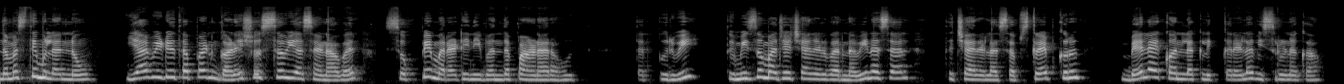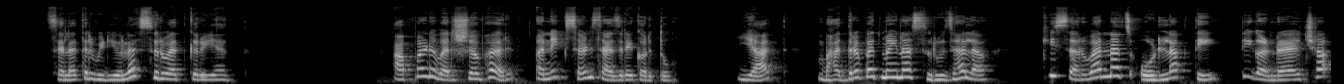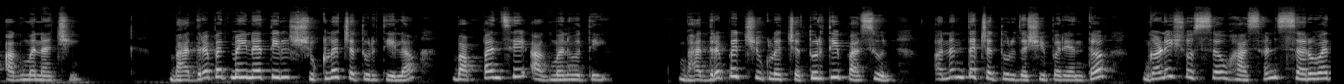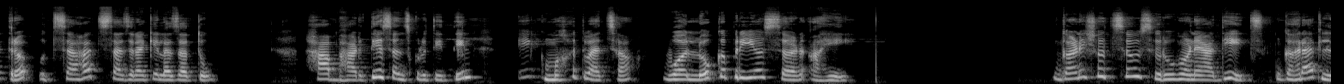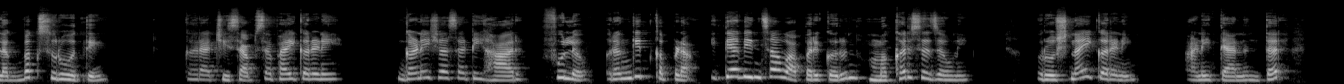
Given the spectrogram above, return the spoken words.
नमस्ते मुलांनो. या व्हिडिओत आपण गणेशोत्सव या सणावर सोपे मराठी निबंध पाहणार आहोत. तत्पूर्वी तुम्ही जो माझ्या चॅनलवर नवीन असाल तर चॅनलला सबस्क्राईब करून बेल आयकॉनला क्लिक करायला विसरू नका. चला तर व्हिडिओला सुरुवात करूयात. आपण वर्षभर अनेक सण साजरे करतो. यात भाद्रपद महिना सुरू झाला की सर्वांनाच ओढ लागते ती गणरायाच्या आगमनाची. भाद्रपद महिन्यातील शुक्ल चतुर्थीला बाप्पांचे आगमन होते. भाद्रपद शुक्ल चतुर्थीपासून अनंत चतुर्दशीपर्यंत गणेशोत्सव हा सण सर्वत्र उत्साहात साजरा केला जातो. हा भारतीय संस्कृतीतील एक महत्त्वाचा व लोकप्रिय सण आहे. गणेशोत्सव सुरू होण्याआधीच घरात लगबग सुरू होते. घराची साफसफाई करणे गणेशासाठी हार फुलं रंगीत कपडा इत्यादींचा वापर करून मखर सजवणे रोषणाई करणे आणि त्यानंतर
